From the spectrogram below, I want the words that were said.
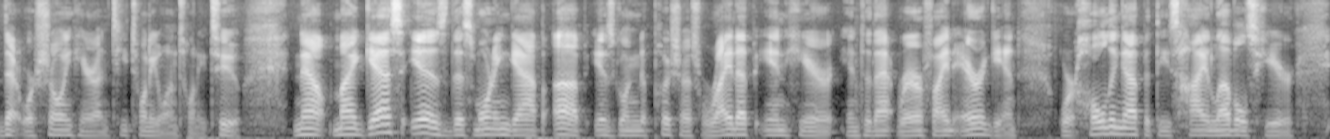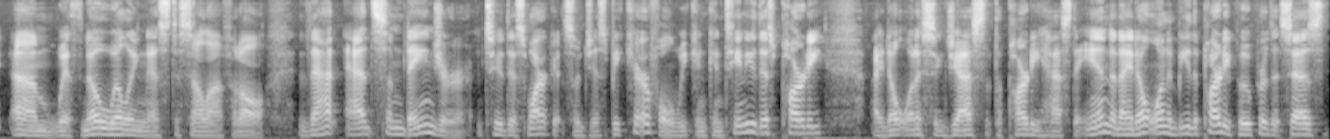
that we're showing here on T2122. Now, my guess is this morning gap up is going to push us right up in here into that rarefied air again. We're holding up at these high levels here um, with no willingness to sell off at all. That adds some danger to this market, so just be careful. We can continue this party. I don't want to suggest that the party has to end, and I don't want to be the party pooper that says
